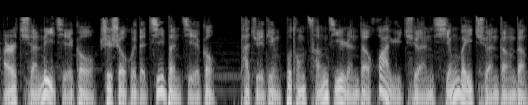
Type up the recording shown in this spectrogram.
而权力结构是社会的基本结构，它决定不同层级人的话语权、行为权等等。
